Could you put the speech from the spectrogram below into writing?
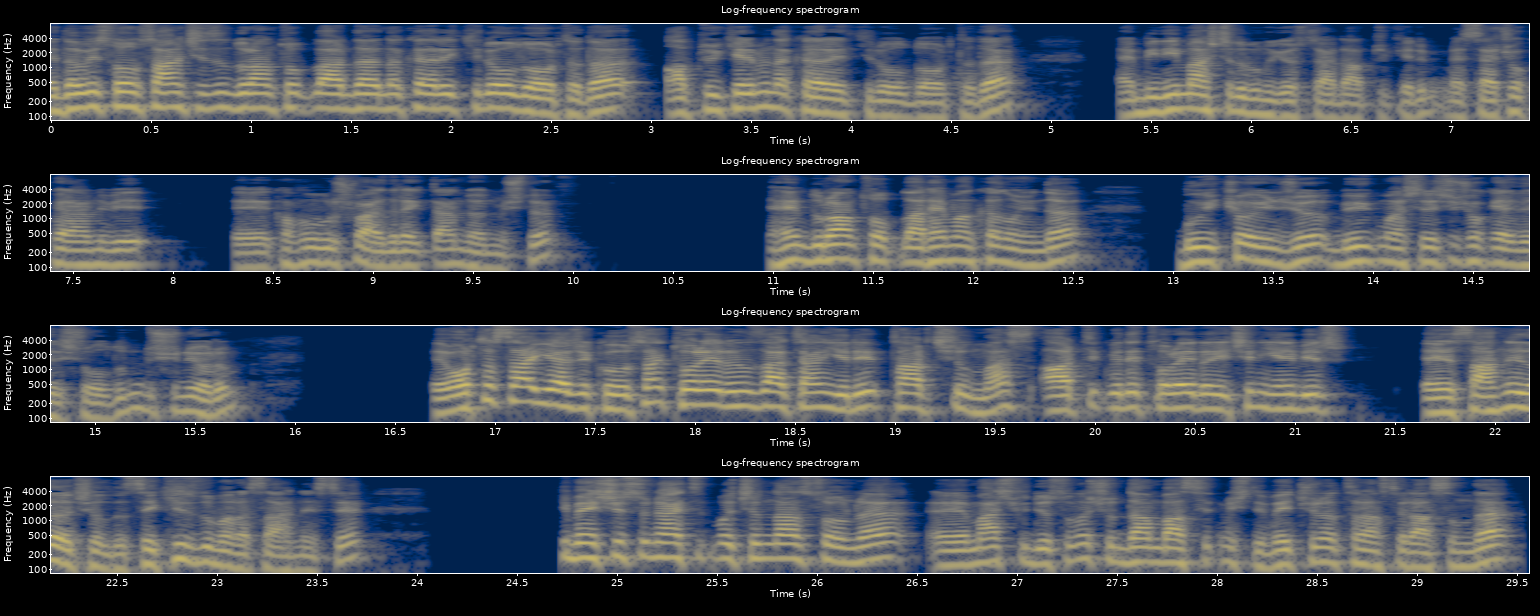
E, Davinson Sanchez'in duran toplarda ne kadar etkili olduğu ortada. Abdülkerim'in ne kadar etkili olduğu ortada. Yani milli maçta da bunu gösterdi Abdülkerim. Mesela çok önemli bir e, kafa vuruşu var direkten dönmüştü. Hem duran toplar hem akan oyunda bu iki oyuncu büyük maçlar için çok elverişli olduğunu düşünüyorum. E, orta saha gelecek olursak Torreira'nın zaten yeri tartışılmaz. Artık ve de Torreira için yeni bir e, sahne de açıldı. 8 numara sahnesi. Ki Manchester United maçından sonra e, maç videosunda şundan bahsetmişti. Vecino transferi aslında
